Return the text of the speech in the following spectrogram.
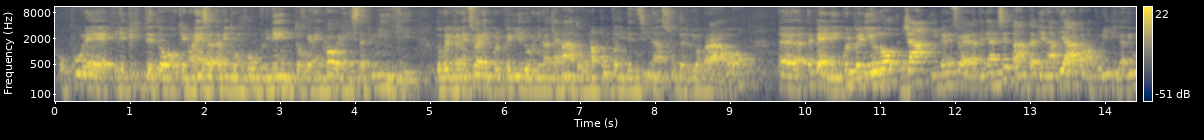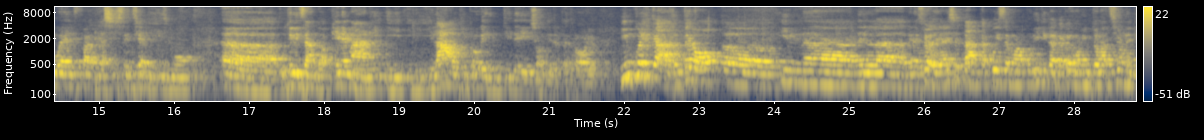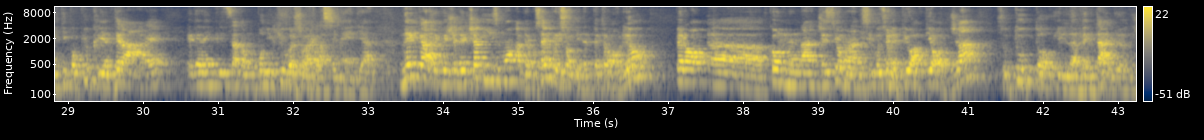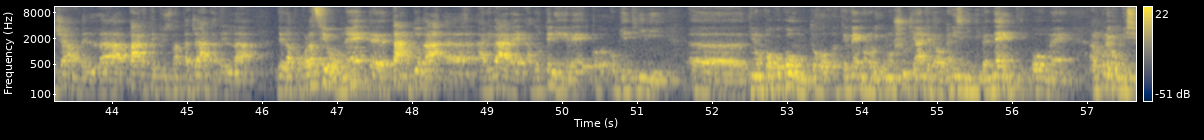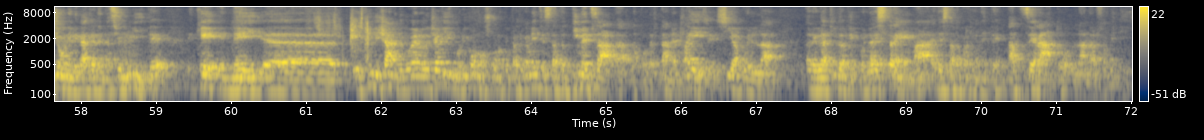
oppure l'epiteto che non è esattamente un complimento che era in voga negli Stati Uniti dove il Venezuela in quel periodo veniva chiamato una pompa di benzina a sud del Rio Bravo eh, ebbene, in quel periodo già in Venezuela negli anni 70 viene avviata una politica di welfare, di assistenzialismo, eh, utilizzando a piene mani i, i, i, lauti proventi dei soldi del petrolio. In quel caso però eh, in, eh, nel Venezuela degli anni 70 questa era una politica che aveva un'intonazione di tipo più clientelare ed era indirizzata un po' di più verso la classe media. Nel caso invece del chavismo abbiamo sempre i soldi del petrolio, però eh, con una gestione, una distribuzione più a pioggia su tutto il ventaglio diciamo, della parte più svantaggiata della, della popolazione, eh, tanto da eh, arrivare ad ottenere obiettivi eh, di non poco conto che vengono riconosciuti anche da organismi indipendenti come alcune commissioni legate alle Nazioni Unite che nei eh, 15 anni di governo del chavismo riconoscono che praticamente è stata dimezzata la povertà nel paese, sia quella relativa che quella estrema, ed è stato praticamente azzerato l'analfabetismo.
